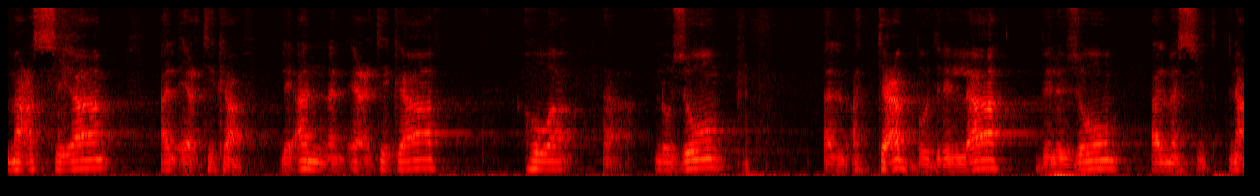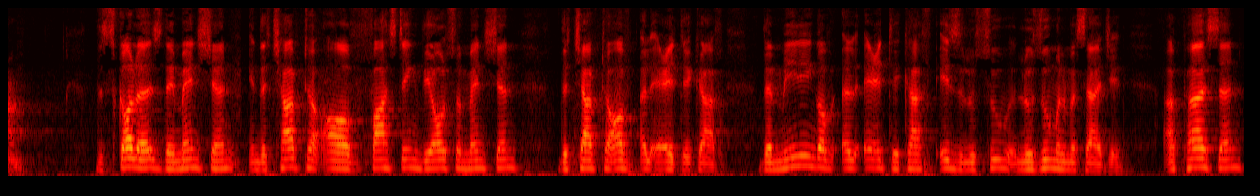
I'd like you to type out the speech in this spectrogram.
مع الصيام الاعتكاف لأن الاعتكاف هو آه، لزوم التعبد لله بلزوم المسجد نعم The scholars they mention in the chapter of fasting they also mention the chapter of al-i'tikaf. The meaning of al-i'tikaf is luzum luzum al-masajid. A person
